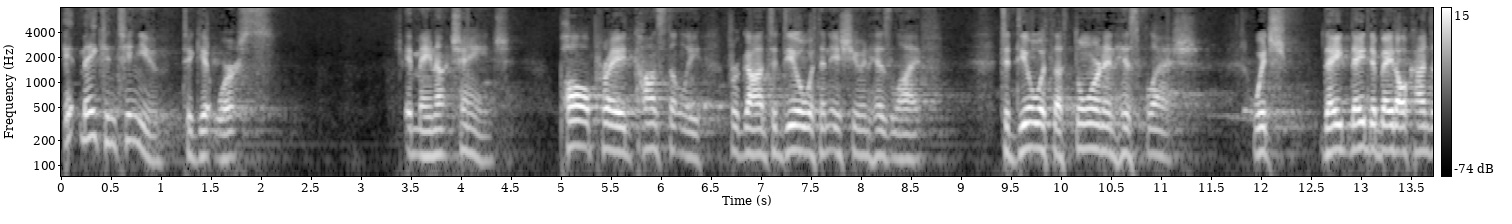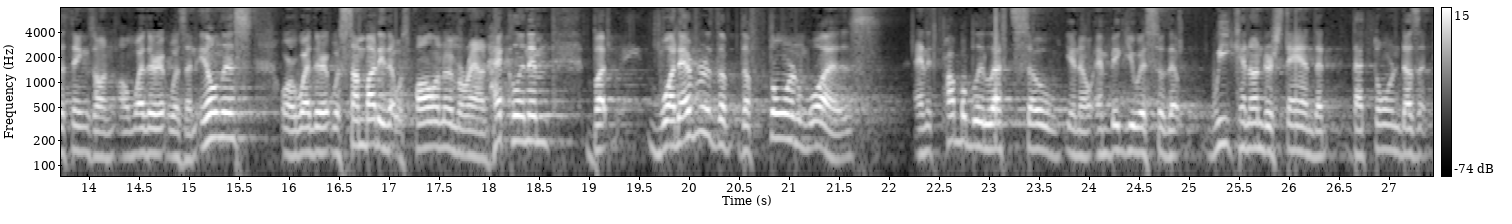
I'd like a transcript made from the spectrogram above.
It may continue to get worse. It may not change. Paul prayed constantly for God to deal with an issue in his life, to deal with a thorn in his flesh which they, they debate all kinds of things on, on whether it was an illness or whether it was somebody that was following him around heckling him. But whatever the, the thorn was, and it's probably left so you know ambiguous so that we can understand that that thorn doesn't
